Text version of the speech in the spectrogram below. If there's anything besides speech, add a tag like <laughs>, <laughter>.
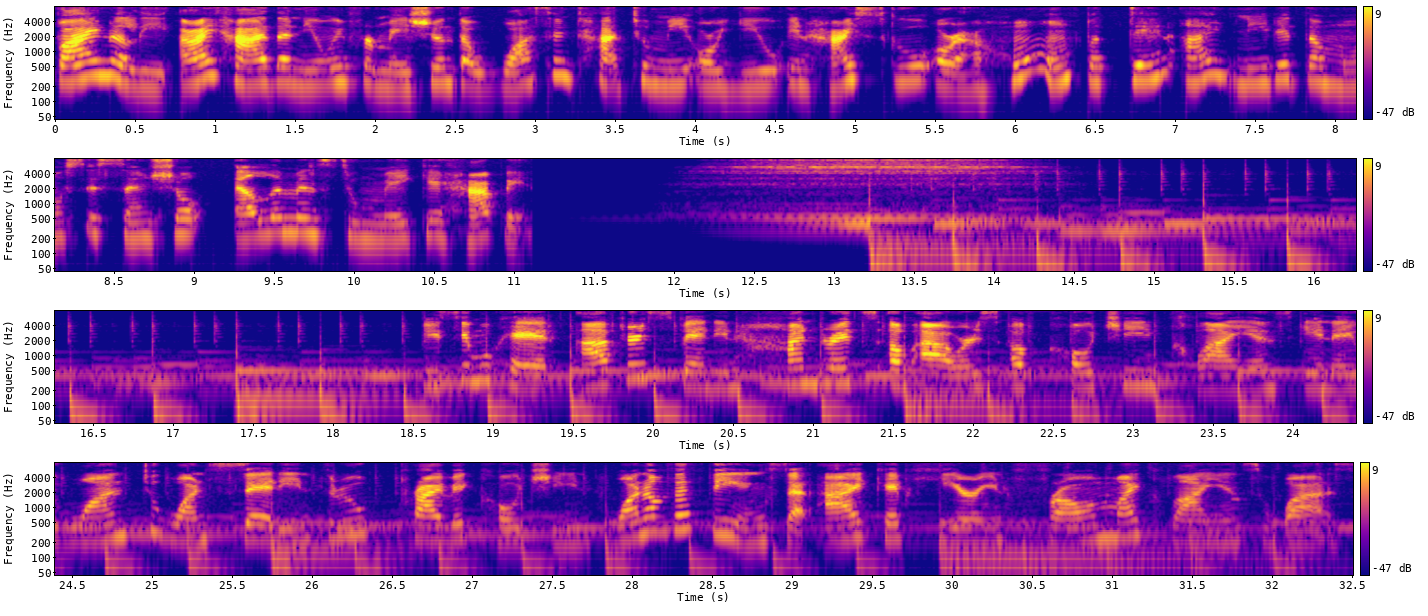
Finally, I had the new information that wasn't taught to me or you in high school or at home, but then I needed the most essential elements to make it happen. Busy Mujer, after spending hundreds of hours of coaching clients in a one to one setting through private coaching, one of the things that I kept hearing from my clients was,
